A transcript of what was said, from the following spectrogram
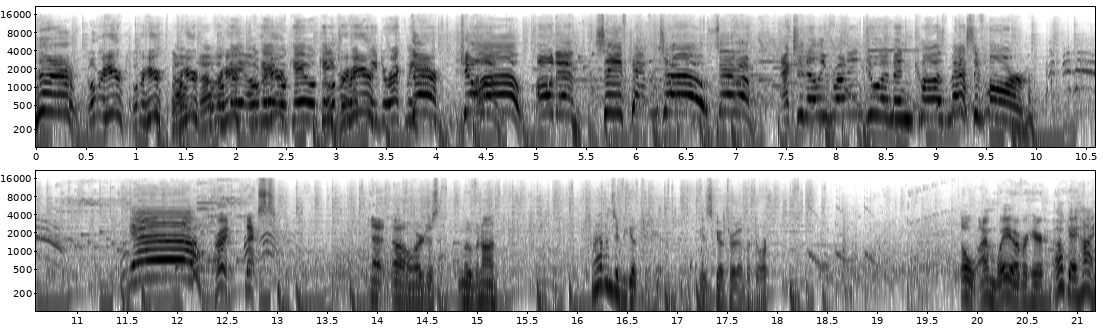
Over here. Over here. Over Oh, here. oh, over okay, here. over okay, here. okay, okay, Over direct here. me, direct me. There. Kill Oh! them. All them. Save Captain Toad! Save them. Accidentally run into him and cause massive harm. Yeah! All right. Next. No, oh, we're just moving on. What happens if you go through here? Please go through another door. Oh, I'm way over here. Okay, hi.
